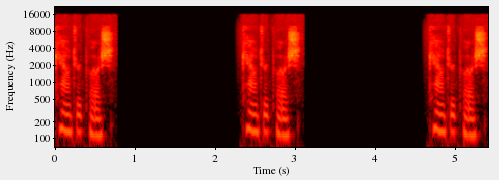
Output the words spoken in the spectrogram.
Counterpush. Counterpush. Counterpush.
